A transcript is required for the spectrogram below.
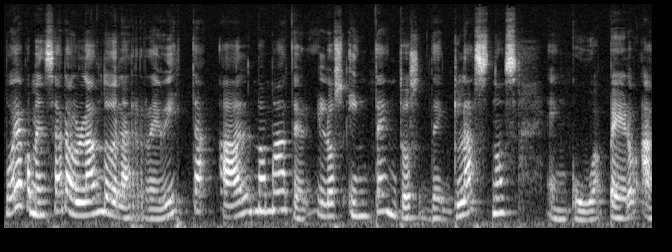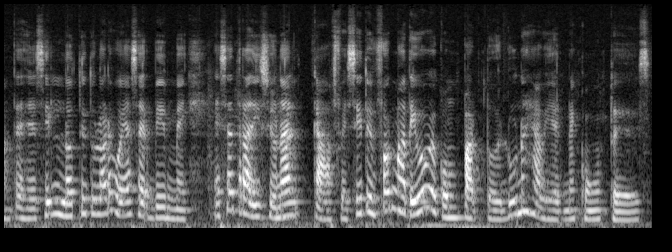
voy a comenzar hablando de la revista Alma Mater y los intentos de Glasnost en Cuba. Pero antes de decir los titulares voy a servirme ese tradicional cafecito informativo que comparto de lunes a viernes con ustedes.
